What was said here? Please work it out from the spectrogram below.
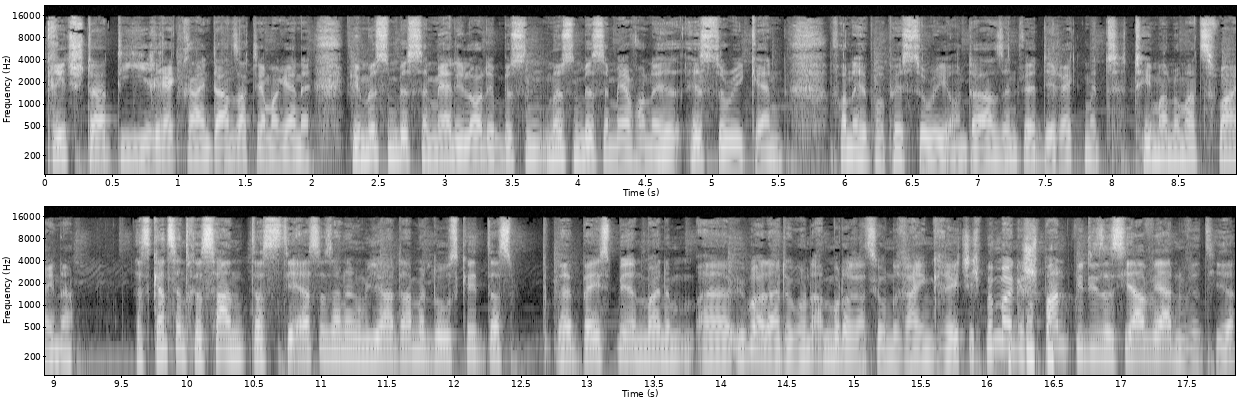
grätsch da direkt rein. Dan sagt ja immer gerne, wir müssen ein bisschen mehr, die Leute müssen, müssen ein bisschen mehr von der History kennen, von der Hip-Hop-History. Und da sind wir direkt mit Thema Nummer zwei, ne? Es ist ganz interessant, dass die erste Sendung im Jahr damit losgeht, dass Base mir in meine äh, Überleitung und Anmoderation reingrätscht. Ich bin mal gespannt, wie dieses Jahr werden wird hier.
